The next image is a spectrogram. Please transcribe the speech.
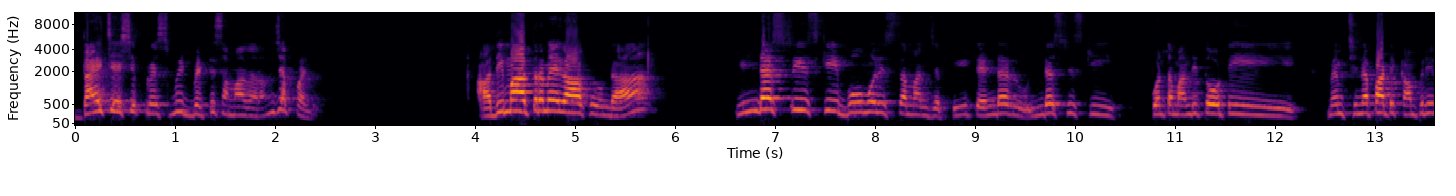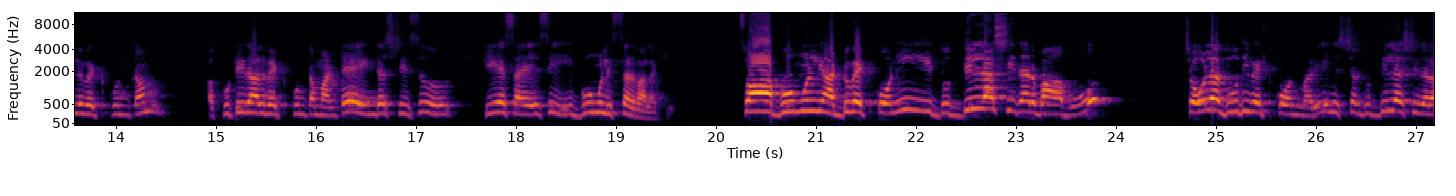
దయచేసి ప్రెస్ మీట్ పెట్టి సమాధానం చెప్పండి. అది మాత్రమే కాకుండా ఇండస్ట్రీస్కి భూములు ఇస్తామని చెప్పి టెండర్లు ఇండస్ట్రీస్కి కొంతమందితోటి మేము చిన్నపాటి కంపెనీలు పెట్టుకుంటాం ఆ కుటీరాలు పెట్టుకుంటాం అంటే ఇండస్ట్రీస్ టిఎస్ఐసి భూములు ఇస్తుంది వాళ్ళకి. సో ఆ భూముల్ని అడ్డు పెట్టుకొని దుద్దిల్ల శ్రీధర్ బాబు చెవులో దూది పెట్టుకోండి మరి మిస్టర్ దుద్దిల్ల శ్రీధర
